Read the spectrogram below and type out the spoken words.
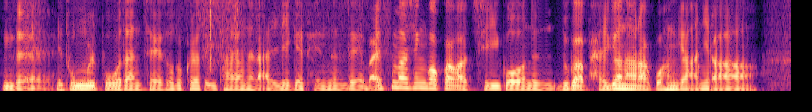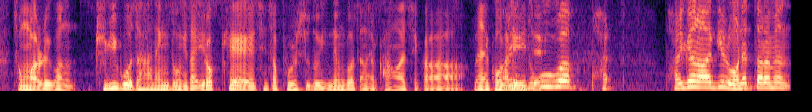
네. 이 동물보호단체에서도 그래서 이 사연을 알리게 됐는데 말씀하신 것과 같이 이거는 누가 발견하라고 한 게 아니라 정말로 이건 죽이고자 한 행동이다 이렇게 진짜 볼 수도 있는 거잖아요 강아지가 만약 거기에 아니, 이제 누구가 발, 발견하길 원했다라면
